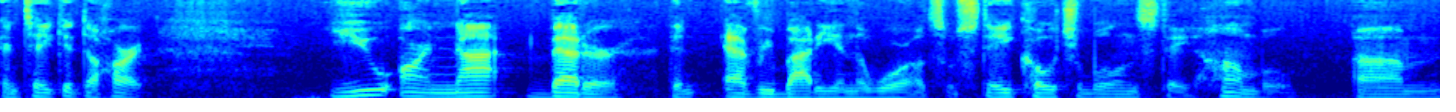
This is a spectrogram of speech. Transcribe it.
and take it to heart. You are not better than everybody in the world, so stay coachable and stay humble. Um,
